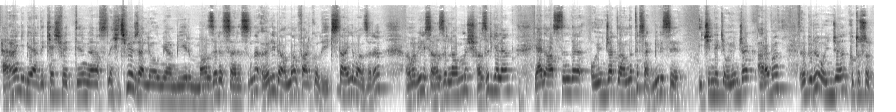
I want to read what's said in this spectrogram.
herhangi bir yerde keşfettiğim ve aslında hiçbir özelliği olmayan bir yerin manzarası arasında öyle bir anlam farkı oluyor. İkisi de aynı manzara ama birisi hazırlanmış, hazır gelen yani aslında oyuncakla anlatırsak birisi içindeki oyuncak araba, öbürü oyuncağın kutusu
